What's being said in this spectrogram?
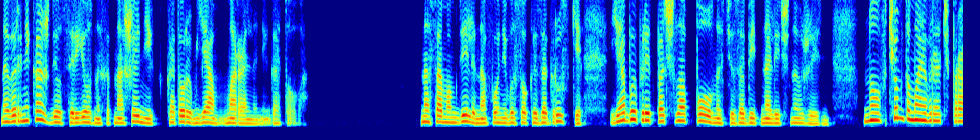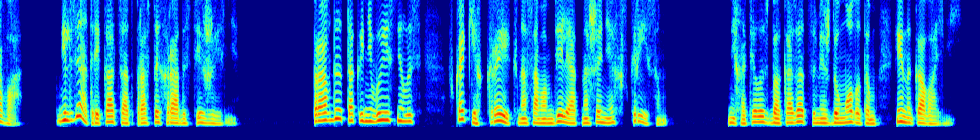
наверняка ждет серьезных отношений, к которым я морально не готова. На самом деле, на фоне высокой загрузки я бы предпочла полностью забить на личную жизнь, но в чем то моя врач права. Нельзя отрекаться от простых радостей жизни. Правда, так и не выяснилось, в каких Крейг на самом деле отношениях с Крисом. Не хотелось бы оказаться между молотом и наковальней.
